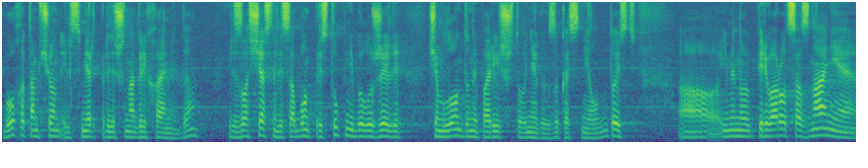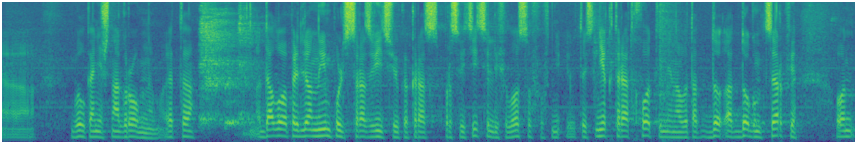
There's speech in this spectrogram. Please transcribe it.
Бог отомщен или смерть предрешена грехами?» да? Или «Злосчастный Лиссабон преступнее был уже ли, чем Лондон и Париж, что в негах закоснел?» Ну, то есть а, именно переворот сознания а, был, конечно, огромным. Это дало определенный импульс развитию как раз просветителей, философов. То есть некоторый отход именно вот от, от догм церкви, он,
